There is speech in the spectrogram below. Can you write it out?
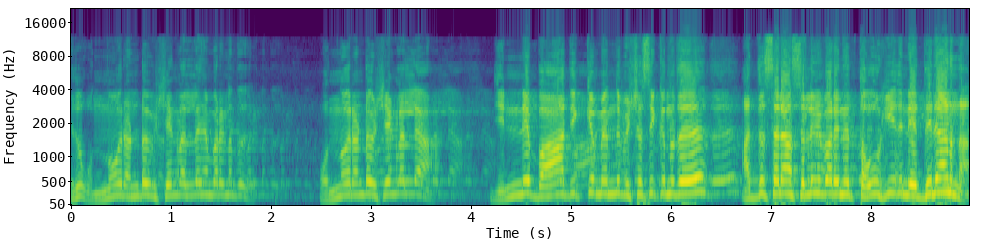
ഇത് ഒന്നോ രണ്ടോ വിഷയങ്ങളല്ല ഞാൻ പറയുന്നത്. ഒന്നോ രണ്ടോ വിഷയങ്ങളല്ല. ജിന്നെ ബാധിക്കുമെന്ന് വിശ്വസിക്കുന്നത് അബ്ദുസലാം സുല്ലമി പറയുന്നത് തൗഹീദിന്റെ എതിരാണെന്നാ.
